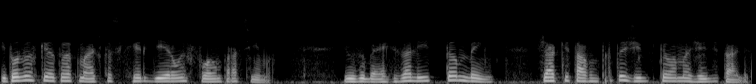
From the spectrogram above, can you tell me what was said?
E todas as criaturas mágicas se ergueram e foram para cima e os UBRs ali também, já que estavam protegidos pela magia de Thales.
